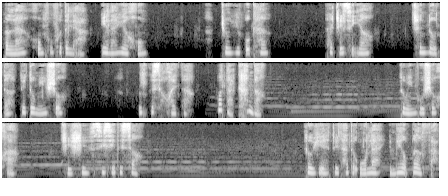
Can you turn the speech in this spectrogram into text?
本来红扑扑的脸越来越红，终于不堪，他直起腰，嗔怒的对杜明说：“你个小坏蛋，我哪看呢？”杜明不说话，只是嘻嘻的笑。杜月对他的无赖也没有办法，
